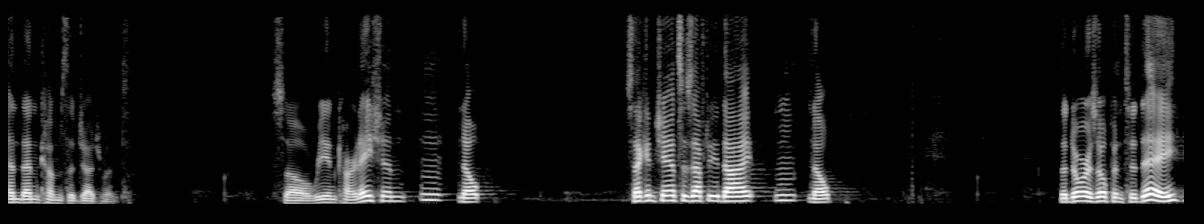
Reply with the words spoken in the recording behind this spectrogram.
and then comes the judgment. So, reincarnation, mm, nope. Second chances after you die, mm, nope. The door is open today,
